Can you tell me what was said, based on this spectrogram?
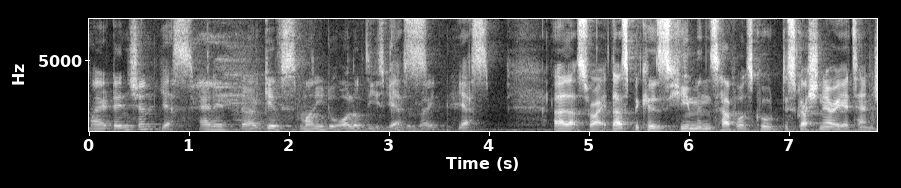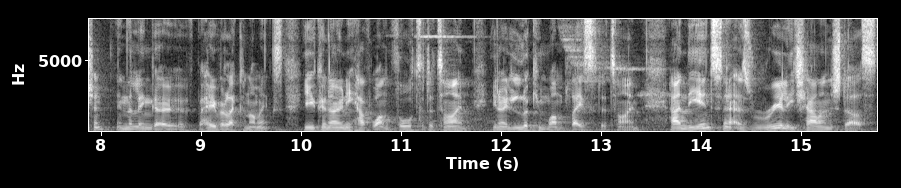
my attention. Yes. And it uh, gives money to all of these people, yes. right? Yes. Uh, that's right. That's because humans have what's called discretionary attention in the lingo of behavioral economics. You can only have one thought at a time. You know, look in one place at a time. And the internet has really challenged us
